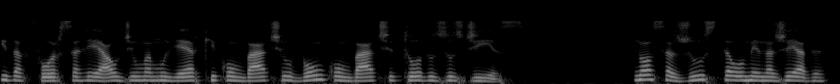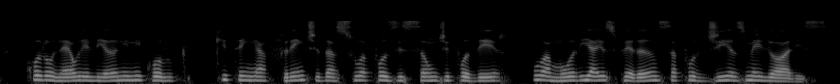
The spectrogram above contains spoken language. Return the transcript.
e da força real de uma mulher que combate o bom combate todos os dias. Nossa justa homenageada, Coronel Eliane Nicoluk, que tem à frente da sua posição de poder, o amor e a esperança por dias melhores.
